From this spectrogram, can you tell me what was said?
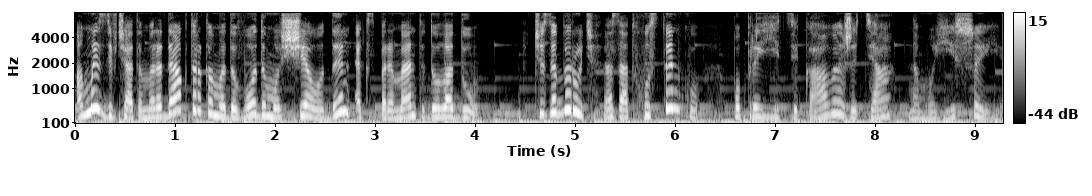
А ми з дівчатами-редакторками доводимо ще один експеримент до ладу. Чи заберуть назад хустинку, попри її цікаве життя на моїй шиї?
